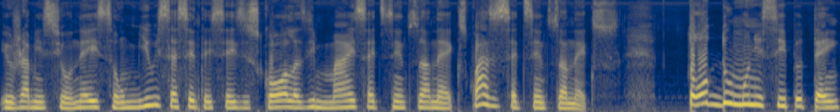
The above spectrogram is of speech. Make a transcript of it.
eu já mencionei, são 1.066 escolas e mais 700 anexos, quase 700 anexos. Todo município tem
